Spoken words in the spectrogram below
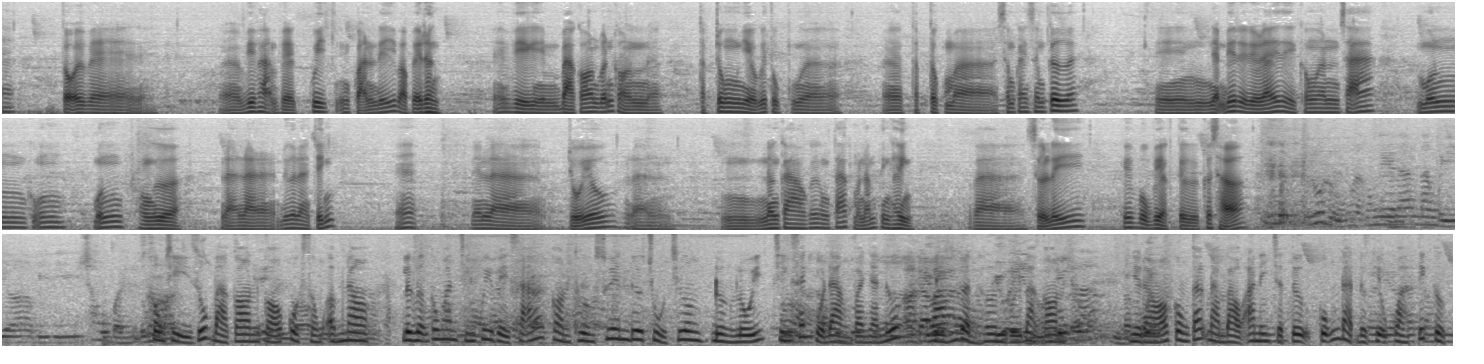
tội về ờ, vi phạm về quy quản lý bảo vệ rừng. Vì bà con vẫn còn tập trung nhiều cái tục tập tục mà xâm canh xâm cư ấy thì nhận biết được điều đấy thì công an xã muốn cũng muốn phòng ngừa là là đưa là chính nên là chủ yếu là ừ, nâng cao cái công tác mà nắm tình hình và xử lý cái vụ việc từ cơ sở. Không chỉ giúp bà con có cuộc sống ấm no, lực lượng công an chính quy về xã còn thường xuyên đưa chủ trương, đường lối, chính sách của Đảng và Nhà nước đến gần hơn với bà con. Nhờ đó, công tác đảm bảo an ninh trật tự cũng đạt được hiệu quả tích cực.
